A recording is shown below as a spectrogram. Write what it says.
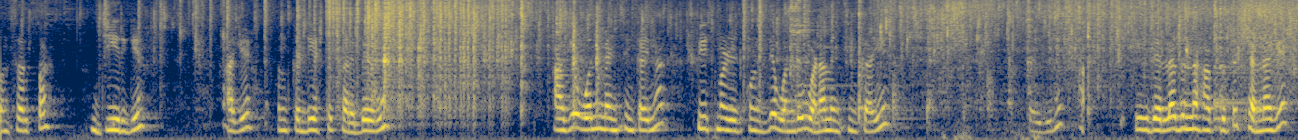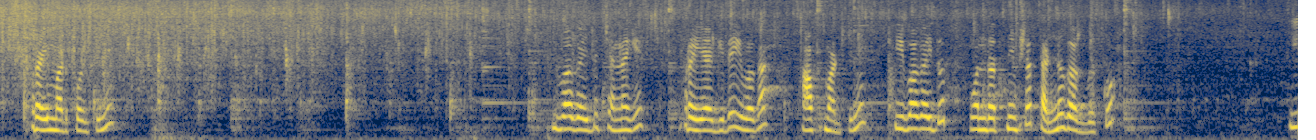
ಒಂದು ಸ್ವಲ್ಪ ಜೀರಿಗೆ, ಹಾಗೆ ಒಂದು ಕಡ್ಡಿಯಷ್ಟು ಕರಿಬೇವು, ಹಾಗೆ ಒಂದು ಮೆಣಸಿನ್ಕಾಯಿನ ಪೀಸ್ ಮಾಡಿ ಇಟ್ಕೊಂಡಿದ್ದೆ. ಒಂದು ಒಣ ಮೆಣಸಿನ್ಕಾಯಿ ಹಾಕ್ತಾಯಿದ್ದೀನಿ ಇದೆಲ್ಲದನ್ನು ಹಾಕ್ಬಿಟ್ಟು ಚೆನ್ನಾಗಿ ಫ್ರೈ ಮಾಡ್ಕೊಳ್ತೀನಿ. ಇವಾಗ ಇದು ಚೆನ್ನಾಗಿ ಫ್ರೈ ಆಗಿದೆ. ಇವಾಗ ಆಫ್ ಮಾಡ್ತೀನಿ. ಇವಾಗ ಇದು ಒಂದು ಹತ್ತು ನಿಮಿಷ ತಣ್ಣಗಾಗಬೇಕು. ಈ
